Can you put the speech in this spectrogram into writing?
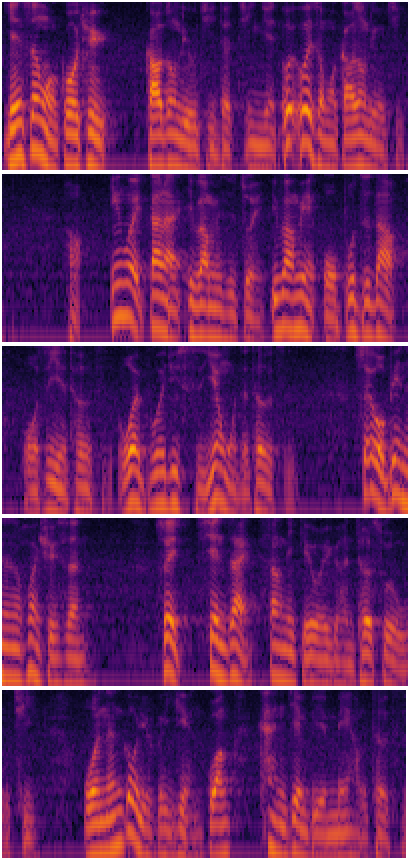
延伸我过去高中留级的经验，为为什么高中留级？好，因为当然一方面是罪，一方面我不知道我自己的特质，我也不会去使用我的特质，所以我变成了坏学生。所以现在上帝给我一个很特殊的武器。我能够有个眼光，看见别人美好的特质，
